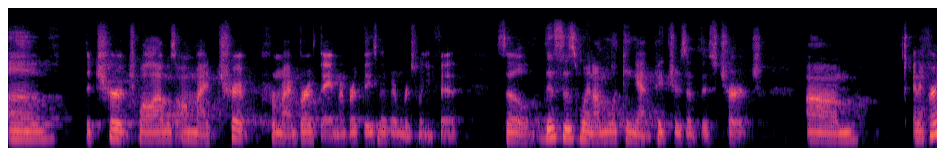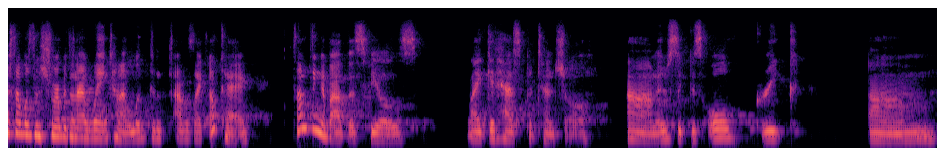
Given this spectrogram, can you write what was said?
of the church while I was on my trip for my birthday. My birthday is November 25th. So this is when I'm looking at pictures of this church. Um, and at first I wasn't sure, but then I went and kind of looked and I was like, okay, something about this feels like it has potential. Um, it was like this old Greek, um,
